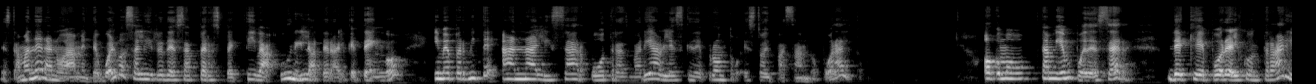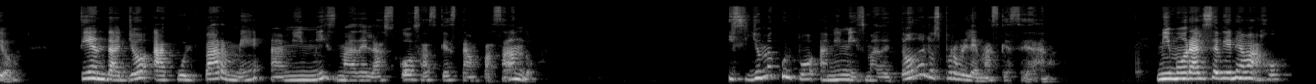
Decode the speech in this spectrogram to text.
De esta manera, nuevamente, vuelvo a salir de esa perspectiva unilateral que tengo y me permite analizar otras variables que de pronto estoy pasando por alto. O como también puede ser de que por el contrario, tienda yo a culparme a mí misma de las cosas que están pasando. Y si yo me culpo a mí misma de todos los problemas que se dan, mi moral se viene abajo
